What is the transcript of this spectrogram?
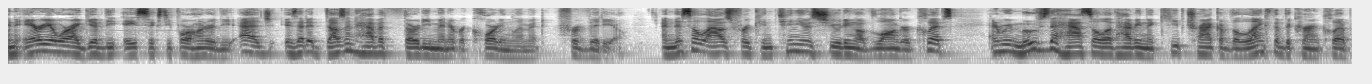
An area where I give the a6400 the edge is that it doesn't have a 30 minute recording limit for video. And this allows for continuous shooting of longer clips and removes the hassle of having to keep track of the length of the current clip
